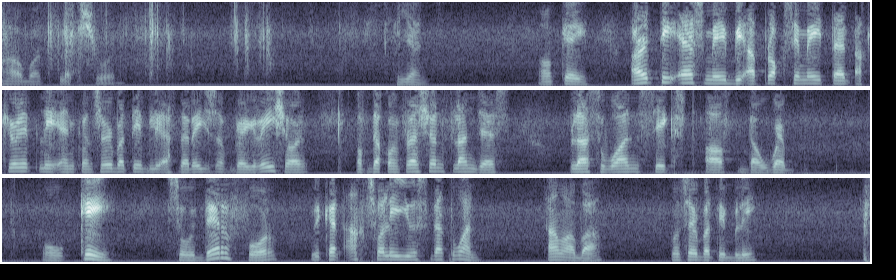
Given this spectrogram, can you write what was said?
How about flexure? Ayan. Okay. RTS may be approximated accurately and conservatively as the radius of gyration of the compression flanges plus one-sixth of the web. Okay. So, therefore, we can actually use that one. Tama ba? Conservatively.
